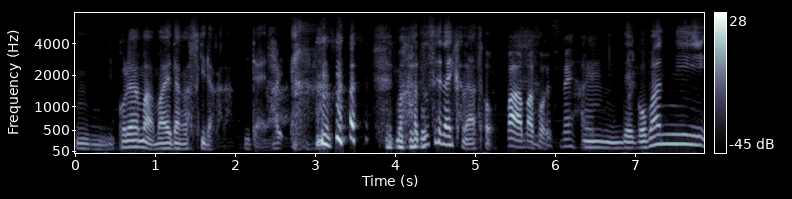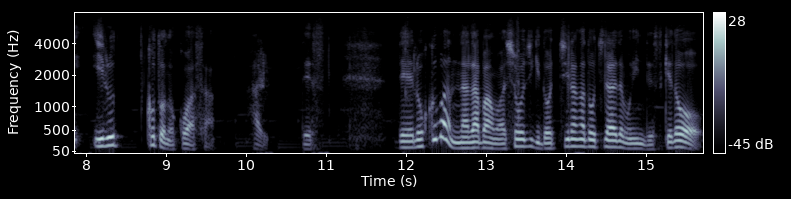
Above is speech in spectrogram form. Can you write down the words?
うん、これはまあ前田が好きだから、みたいな。はい。まあ外せないかなと。まあまあそうですね。はい。うん、で、5番にいることの怖さはい。です。で、6番、7番は正直どちらがどちらでもいいんですけど、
